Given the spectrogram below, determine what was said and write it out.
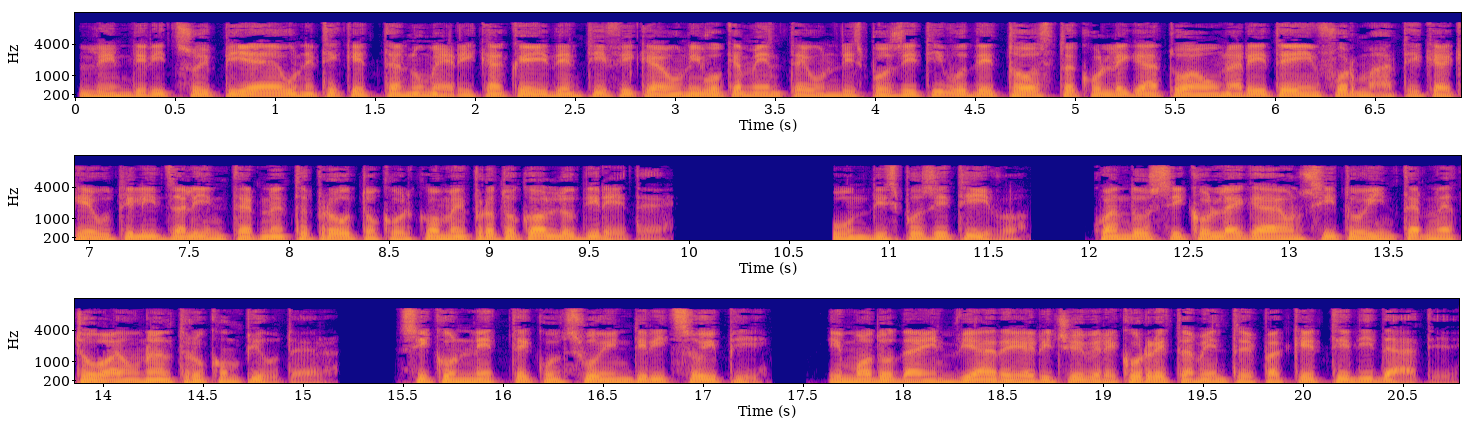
L'indirizzo IP è un'etichetta numerica che identifica univocamente un dispositivo detto host collegato a una rete informatica che utilizza l'Internet Protocol come protocollo di rete. Un dispositivo, quando si collega a un sito internet o a un altro computer, si connette col suo indirizzo IP, in modo da inviare e ricevere correttamente pacchetti di dati.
